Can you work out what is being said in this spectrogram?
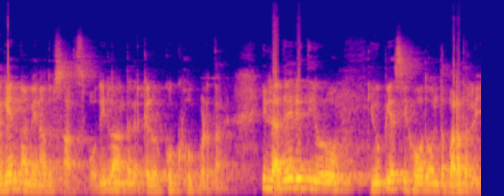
ಅಗೇನ್ ನಾವೇನಾದರೂ ಸಾಧಿಸ್ಬೋದು. ಇಲ್ಲ ಅಂತಂದರೆ ಕೆಲವರು ಕುಗ್ಗಿ ಹೋಗ್ಬಿಡ್ತಾರೆ. ಇಲ್ಲಿ, ಅದೇ ರೀತಿ ಇವರು ಯು ಪಿ ಎಸ್ ಸಿ ಹೋದೋ ಅಂತ ಬರದಲ್ಲಿ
